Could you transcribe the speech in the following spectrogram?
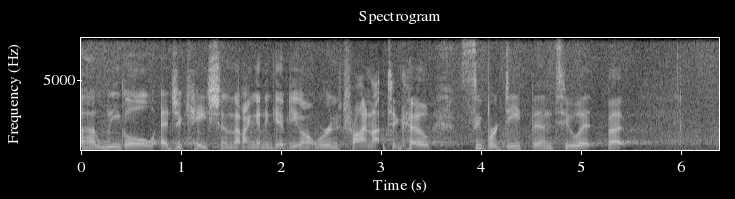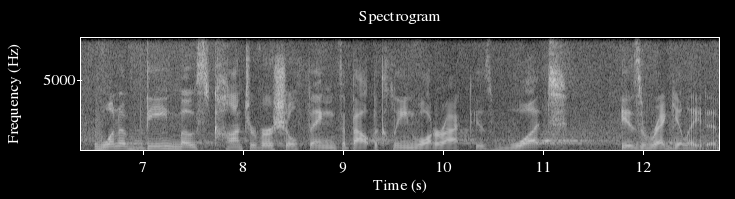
uh, legal education that I'm going to give you. We're going to try not to go super deep into it, but one of the most controversial things about the Clean Water Act is what is regulated.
